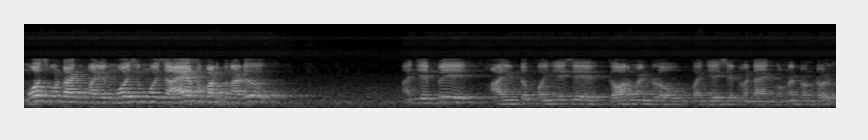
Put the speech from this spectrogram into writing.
మోసుకుంటాకి మళ్ళీ మోసి మోసి ఆయాస పడుతున్నాడు అని చెప్పి ఆ ఇంట్లో పనిచేసే గవర్నమెంట్లో పనిచేసేటువంటి ఆయనకు ఉన్నటువంటి వాళ్ళు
